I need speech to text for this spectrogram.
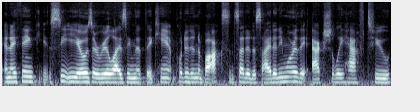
And I think CEOs are realizing that they can't put it in a box and set it aside anymore. They actually have to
